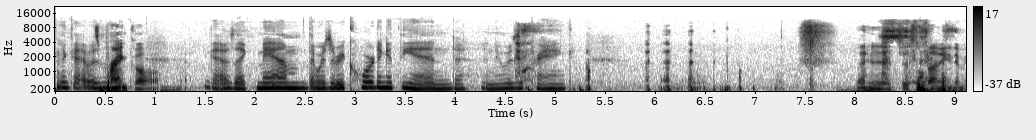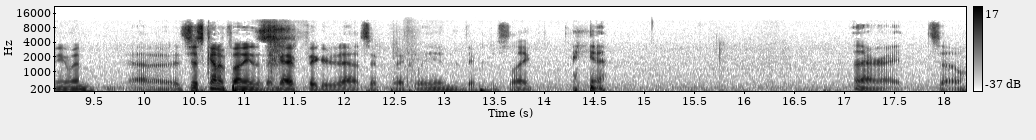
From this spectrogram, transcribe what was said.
The guy was it's a prank like, call. The guy was like, "Ma'am, there was a recording at the end, and it was a prank." it's just funny to me when uh, it's just kind of funny that the guy figured it out so quickly, and they were just like, "Yeah." All right, so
